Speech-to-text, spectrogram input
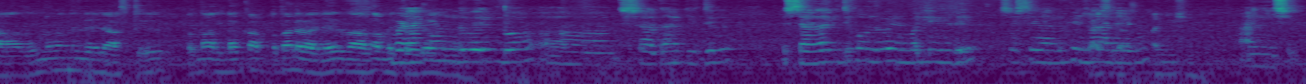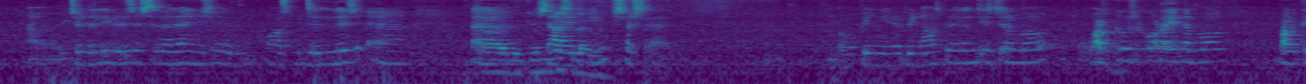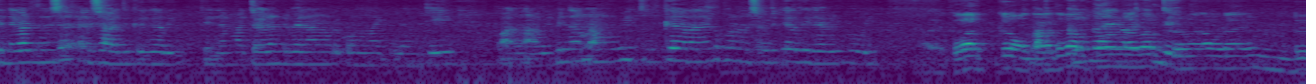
അതൊന്നും ലാസ്റ്റ് ഇപ്പൊ നല്ല കട്ട തലവേദനയായിരുന്നു ആ സമയത്ത് കൊണ്ടുവരുമ്പോ ലീഡ് പിന്നെ ആരായിരുന്നു? അനീഷ്. ലീഡ് അനീഷായിരുന്നു. ഹോസ്പിറ്റലിൽ പിന്നീട് പിന്നെ ഹോസ്പിറ്റലിൽ തിരിച്ചു വരുമ്പോ വർക്ക് കുറേ വർക്കിന്റെ കാര്യത്തിന് ഷാജിക്ക് കയറി. പിന്നെ മറ്റോ രണ്ടുപേരാണ് അവിടെ കൊണ്ടാക്കിയത് എനിക്ക് അവർ പിന്നെ നമ്മൾ വീട്ടിൽ കയറാനൊക്കെ പറഞ്ഞു പക്ഷെ അവർ കയറിയില്ല അവർ പോയി. അവിടെ ഉണ്ട്.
